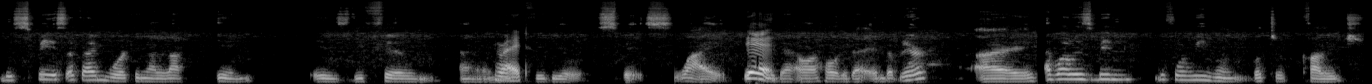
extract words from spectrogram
the space that I'm working a lot in is the film and Right. video space. Why Yeah. did I or how did I end up there? I I've always been before we even got to college.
